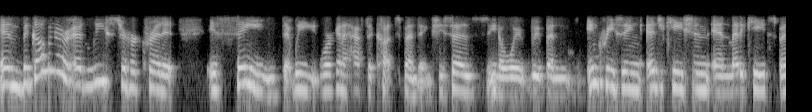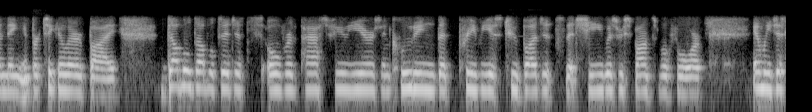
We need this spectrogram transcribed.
And the governor, at least to her credit, is saying that we we're going to have to cut spending. She says, you know, we, we've been increasing education and Medicaid spending in particular by double double digits over the past few years, including the previous two budgets that she was responsible for, and we just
